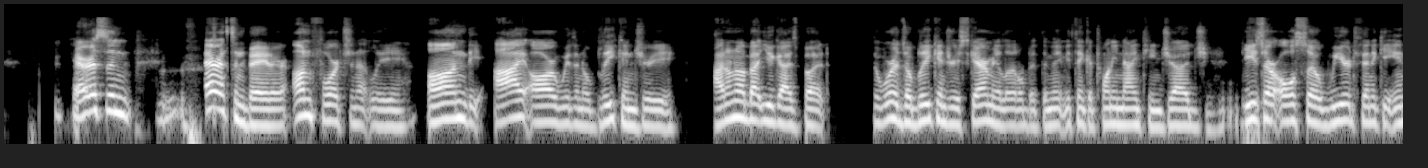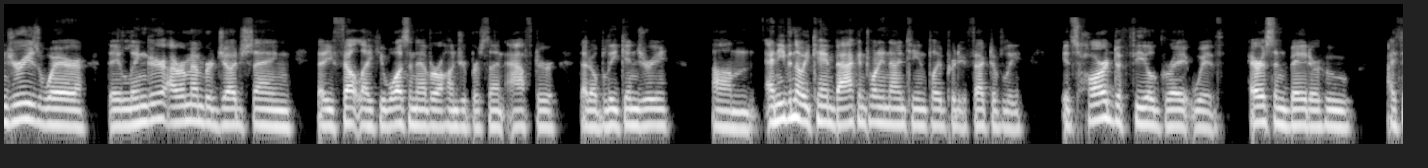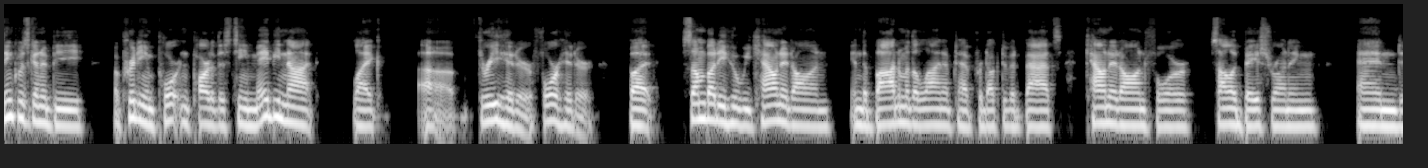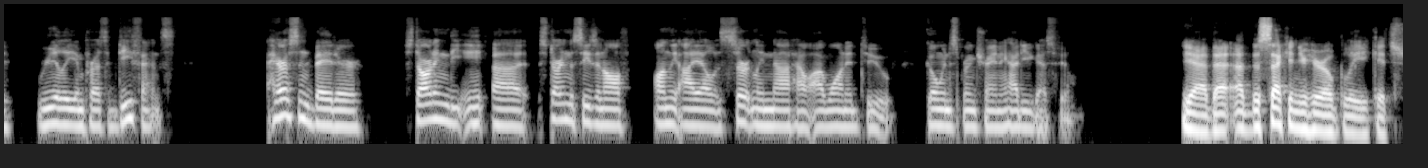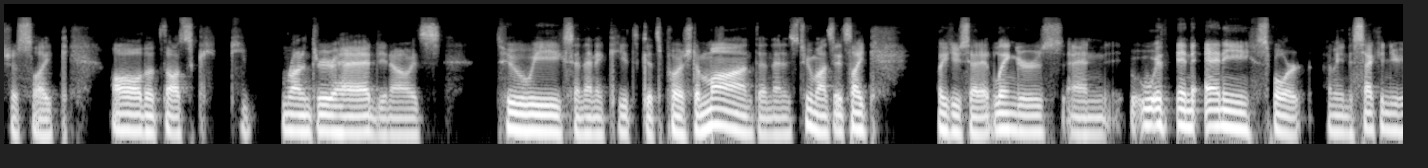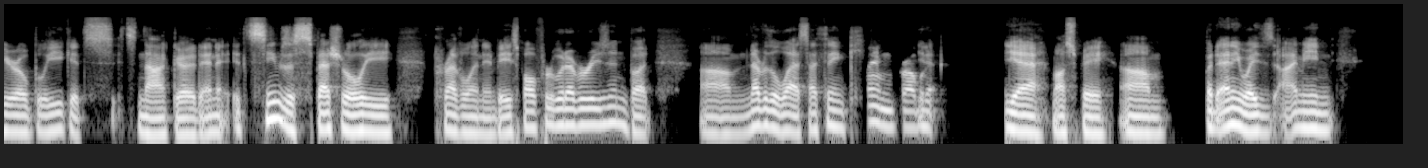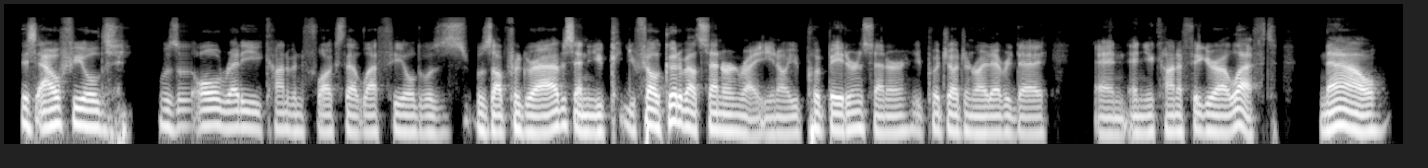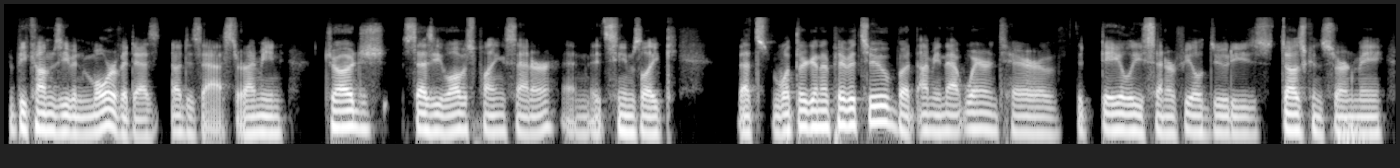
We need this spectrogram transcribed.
Harrison Harrison Bader, unfortunately, on the IR with an oblique injury. I don't know about you guys, but the words oblique injury scare me a little bit. They make me think of 2019 Judge. Mm-hmm. These are also weird, finicky injuries where they linger. I remember Judge saying that he felt like he wasn't ever 100% after that oblique injury. Um, and even though he came back in 2019, played pretty effectively, it's hard to feel great with Harrison Bader, who I think was going to be a pretty important part of this team. Maybe not like a three hitter, four hitter, but somebody who we counted on in the bottom of the lineup to have productive at bats, counted on for solid base running and really impressive defense. Harrison Bader starting the uh starting the season off on the IL is certainly not how I wanted to go into spring training. How do you guys feel? Yeah, that uh, the second you hear oblique, it's just like all the thoughts keep running through your head. You know, it's two weeks and then it gets gets pushed a month and then it's two months. It's like like you said, it lingers and within any sport, I mean, the second you hear oblique, it's it's not good. And it, it seems especially prevalent in baseball for whatever reason. But um nevertheless, I think probably. You know, yeah, must be. Um, but anyways, I mean, this outfield was already kind of in flux that left field was was up for grabs and you you felt good about center and right you know you put Bader in center you put Judge in right every day and and you kind of figure out left now it becomes even more of a, des- a disaster I mean Judge says he loves playing center and it seems like that's what they're going to pivot to. But I mean, that wear and tear of the daily center field duties does concern me.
